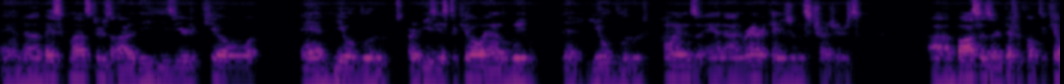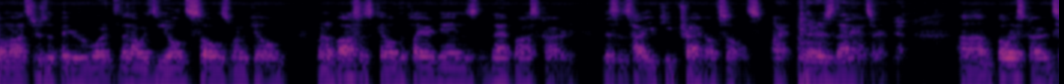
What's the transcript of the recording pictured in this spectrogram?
And uh, basic monsters are the easier to kill and yield loot, or easiest to kill and uh, yield loot, coins, and on rare occasions, treasures. Uh, bosses are difficult to kill monsters with bigger rewards that always yield souls when killed. When a boss is killed, the player gains that boss card. This is how you keep track of souls. Alright, there is that answer. Yeah. Um, bonus cards,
